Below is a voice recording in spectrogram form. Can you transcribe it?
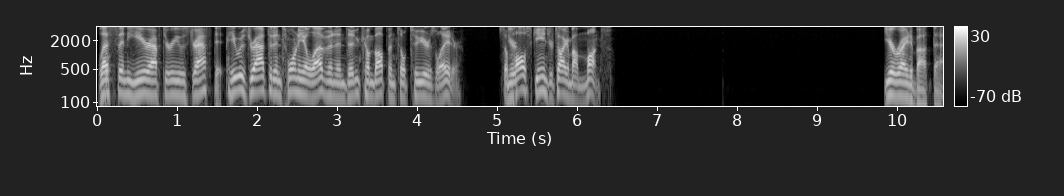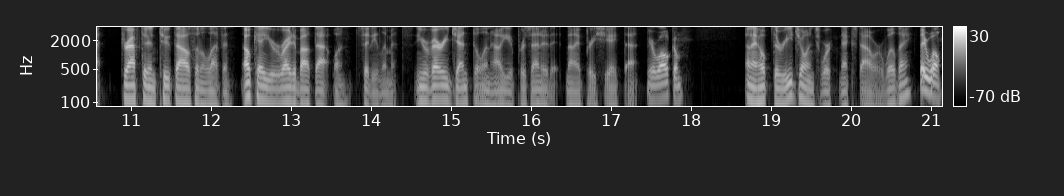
less than a year after he was drafted. He was drafted in 2011 and didn't come up until two years later. So You're- Paul Skenes, you're talking about months. You're right about that. Drafted in 2011. Okay, you're right about that one. City limits. You were very gentle in how you presented it, and I appreciate that. You're welcome. And I hope the rejoins work next hour. Will they? They will.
